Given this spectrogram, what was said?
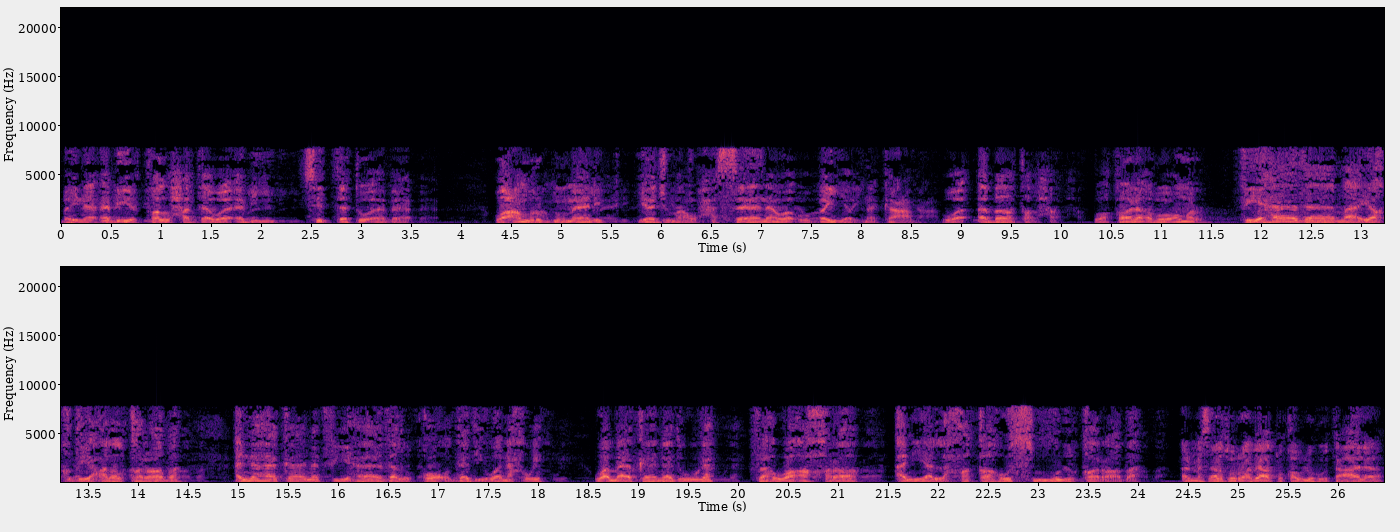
بين أبي طلحة وأبي ستة آباء وعمرو بن مالك يجمع حسان وأبي بن كعب وأبا طلحة. وقال أبو عمر في هذا ما يقضي على القرابة أنها كانت في هذا القعدد ونحوه وما كان دونه فهو أحرى أن يلحقه اسم القرابة. المسألة الرابعة قوله تعالى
